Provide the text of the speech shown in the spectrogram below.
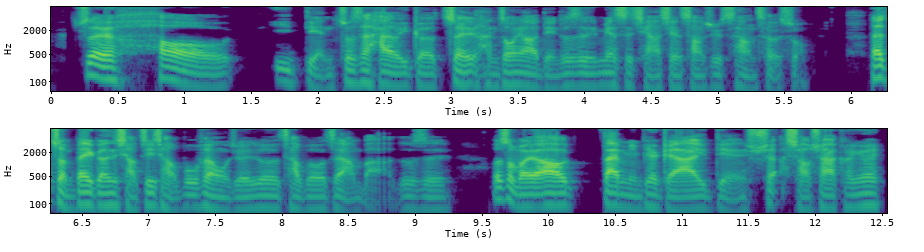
最后。一点就是还有一个最很重要的点，就是面试前要先上去上厕所。在准备跟小技巧部分，我觉得就是差不多这样吧。就是为什么要带名片给他一点小小刷卡因为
